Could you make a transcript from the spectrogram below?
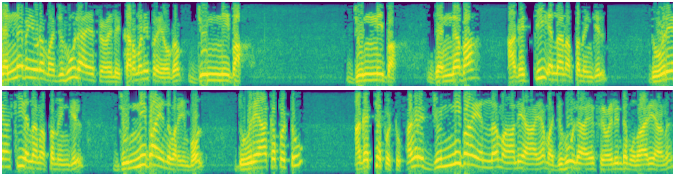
ജന്നബയുടെ മജ്ഹൂലായ ഫിഴൽ കർമ്മണി പ്രയോഗം ജുന്നിബ. ജുന്നിബ. ജന്നബ അകറ്റി എന്നാണ് അർത്ഥമെങ്കിൽ ദൂരെയാക്കി എന്നാണ് അർത്ഥമെങ്കിൽ ജുന്നിബ എന്ന് പറയുമ്പോൾ ദൂരെയാക്കപ്പെട്ടു അകറ്റപ്പെട്ടു. അങ്ങനെ ജുന്നിബ എന്ന മാലയായ മജുഹൂലായ ഫിറലിന്റെ മുതാരിയാണ്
